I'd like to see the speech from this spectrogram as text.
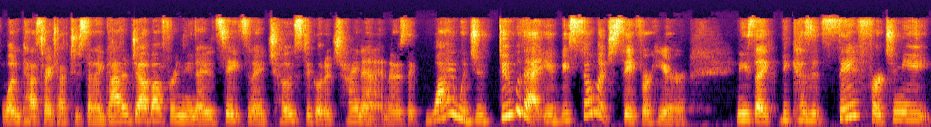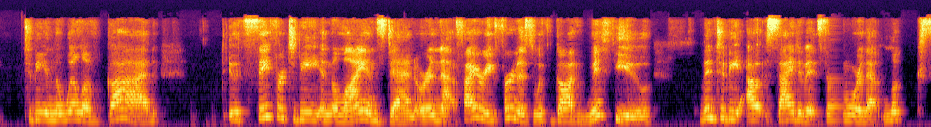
one pastor i talked to said i got a job offer in the united states and i chose to go to china. And i was like why would you do that? You'd be so much safer here. And he's like because it's safer to me to be in the will of god it's safer to be in the lion's den or in that fiery furnace with God with you than to be outside of it somewhere that looks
